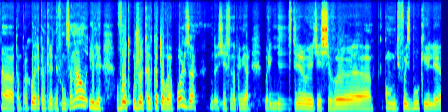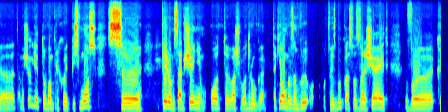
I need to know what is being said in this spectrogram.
а, там, про какой-то конкретный функционал, или вот уже готовая польза, ну, то есть, если, например, вы регистрируетесь в э, каком-нибудь Facebook или э, там еще где-то, то вам приходит письмо с, с первым сообщением от вашего друга. Таким образом, вы, Facebook вас возвращает в, к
